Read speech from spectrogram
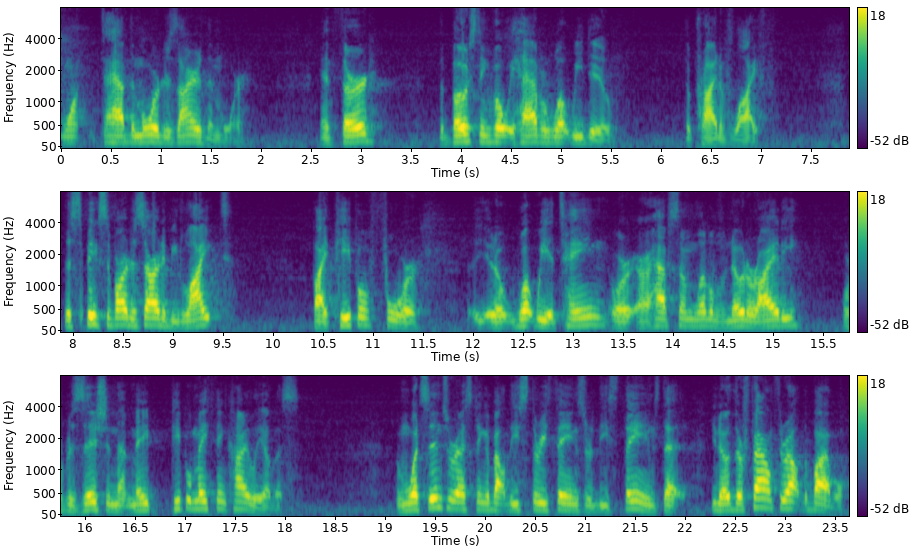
want to have them more, desire them more. And third, the boasting of what we have or what we do, the pride of life. This speaks of our desire to be liked by people for you know, what we attain or, or have some level of notoriety or position that may, people may think highly of us. And what's interesting about these three things or these themes that, you know, they're found throughout the Bible.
